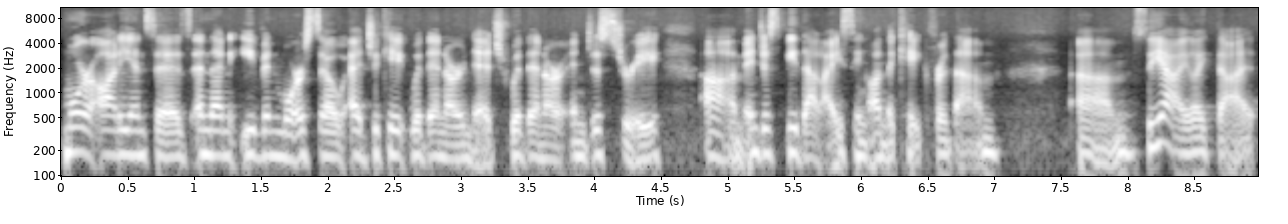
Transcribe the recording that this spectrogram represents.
more audiences and then even more so educate within our niche within our industry um, and just be that icing on the cake for them um, so yeah i like that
